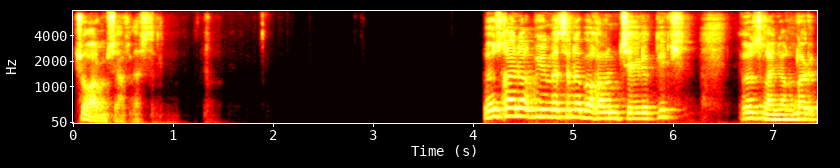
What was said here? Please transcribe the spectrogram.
çoğalmış arkadaşlar. Öz kaynak büyümesine bakalım çeyreklik. Öz kaynaklar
